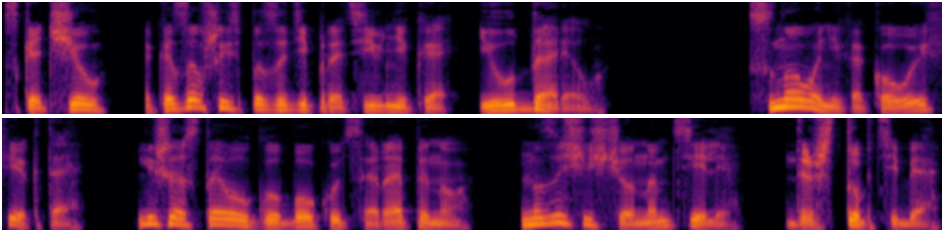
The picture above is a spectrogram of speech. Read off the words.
скочил, оказавшись позади противника, и ударил. Снова никакого эффекта, лишь оставил глубокую царапину на защищенном теле. «Да чтоб тебя!»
